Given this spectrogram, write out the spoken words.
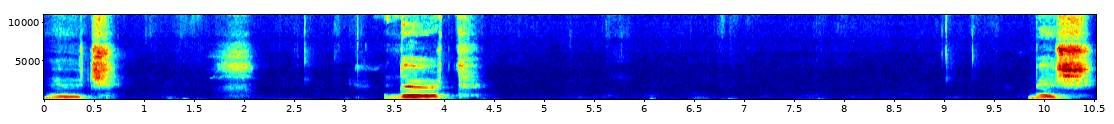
3 4 5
